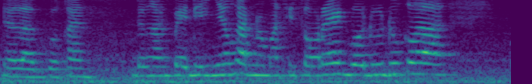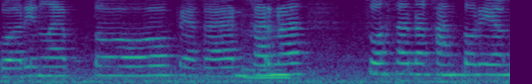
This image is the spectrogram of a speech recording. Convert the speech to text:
udah lah gue kan dengan pedenya karena masih sore gue duduk lah keluarin laptop ya kan. Hmm. karena suasana kantor yang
